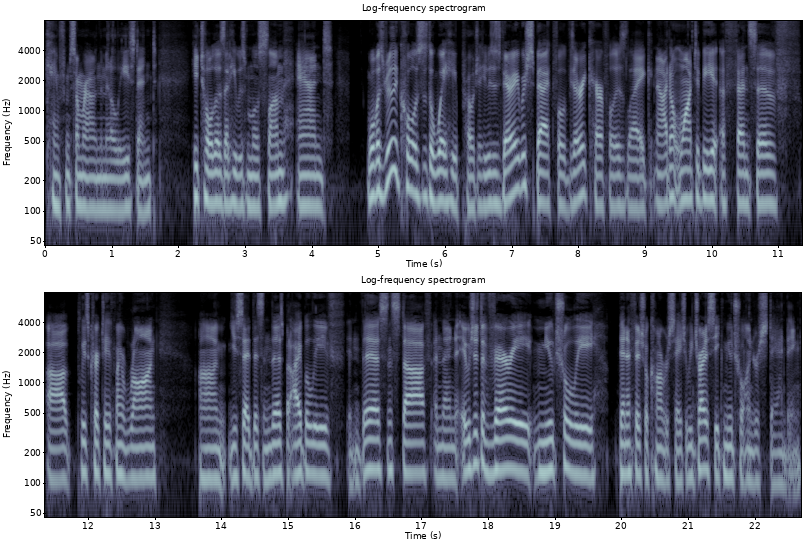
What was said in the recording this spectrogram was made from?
came from somewhere out in the Middle East. And he told us that he was Muslim. And what was really cool is just the way he approached it. He was just very respectful, very careful. Is like, now I don't want to be offensive. Uh, please correct me if I'm wrong. Um, you said this and this, but I believe in this and stuff. And then it was just a very mutually beneficial conversation. We tried to seek mutual understanding.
